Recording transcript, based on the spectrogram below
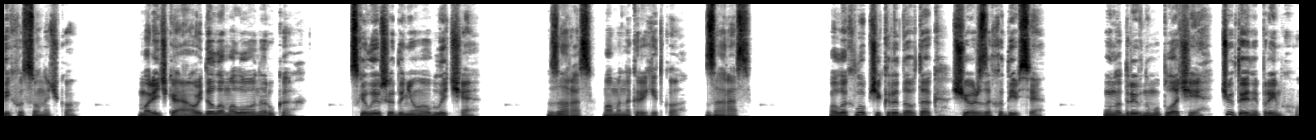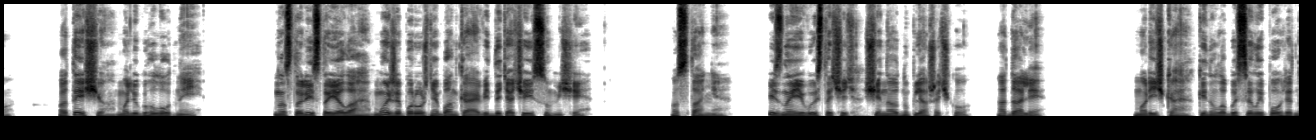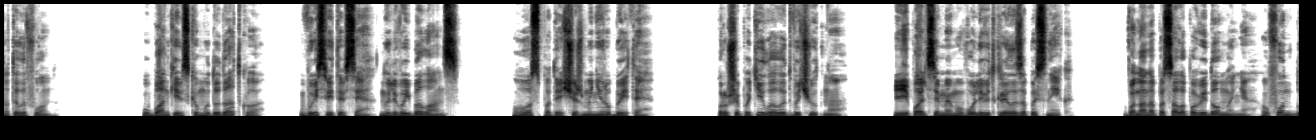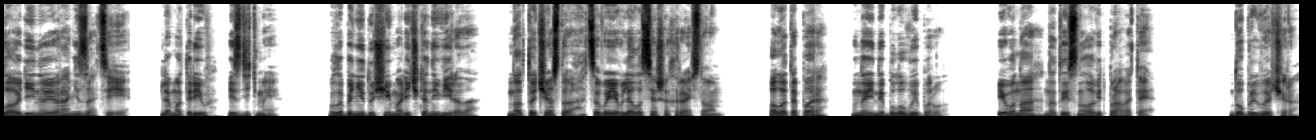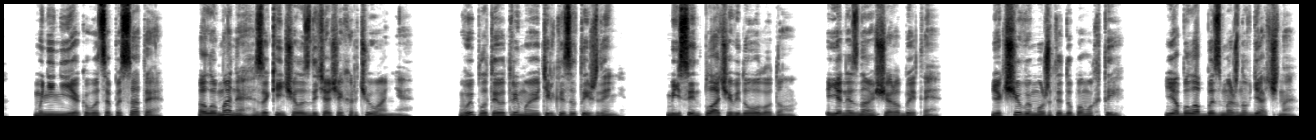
Тихо, сонечко. Марічка гойдала малого на руках, схиливши до нього обличчя. Зараз, мамина крихітко, зараз. Але хлопчик ридав так, що аж заходився. У надривному плачі чути не примху, а те, що малюк голодний. На столі стояла майже порожня банка від дитячої суміші. Остання. Із неї вистачить ще на одну пляшечку, а далі. Марічка кинула безсилий погляд на телефон. У банківському додатку висвітився нульовий баланс. Господи, що ж мені робити? Прошепотіла ледве чутно. Її пальці мимоволі відкрили записник. Вона написала повідомлення у фонд благодійної організації для матерів із дітьми. В глибині душі Марічка не вірила. Надто часто це виявлялося шахрайством, але тепер в неї не було вибору, і вона натиснула відправити. Добрий вечір. Мені ніяково це писати, але в мене закінчилось дитяче харчування. Виплати отримую тільки за тиждень. Мій син плаче від голоду, і я не знаю, що робити. Якщо ви можете допомогти, я була б безмежно вдячна.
